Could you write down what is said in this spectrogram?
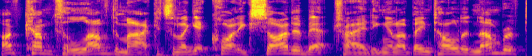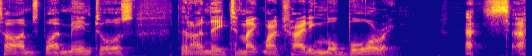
I've come to love the markets and I get quite excited about trading. And I've been told a number of times by mentors that I need to make my trading more boring. so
